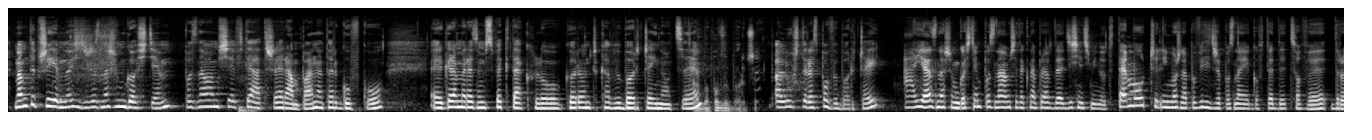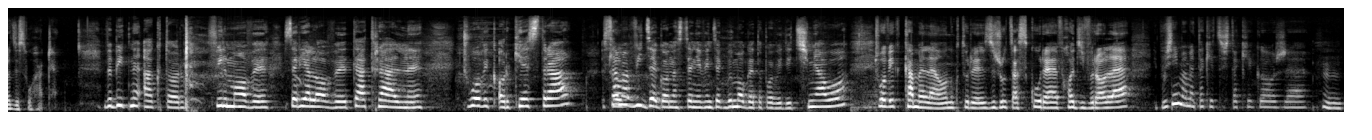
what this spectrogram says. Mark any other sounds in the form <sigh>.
Mam tę przyjemność, że z naszym gościem poznałam się w teatrze Rampa na Targówku. E, Gramy razem w spektaklu Gorączka Wyborczej Nocy, Albo powyborczej. ale już teraz po wyborczej. A ja z naszym gościem poznałam się tak naprawdę 10 minut temu, czyli można powiedzieć, że poznaję go wtedy, co wy, drodzy słuchacze. Wybitny aktor filmowy, serialowy, teatralny, człowiek orkiestra. Sama widzę go na scenie, więc jakby mogę to powiedzieć śmiało. Człowiek kameleon, który zrzuca skórę, wchodzi w rolę i później mamy takie coś takiego, że hmm,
